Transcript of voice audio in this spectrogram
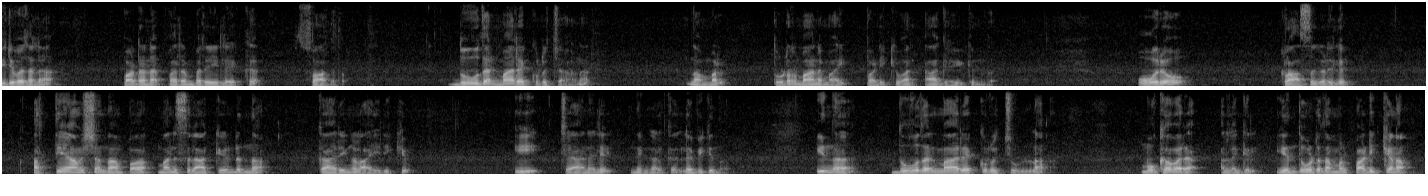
തിരുവചന പഠന പരമ്പരയിലേക്ക് സ്വാഗതം. ദൂതന്മാരെക്കുറിച്ചാണ് നമ്മൾ തുടർമാനമായി പഠിക്കുവാൻ ആഗ്രഹിക്കുന്നത്. ഓരോ ക്ലാസ്സുകളിലും അത്യാവശ്യം നാം മനസ്സിലാക്കേണ്ടുന്ന കാര്യങ്ങളായിരിക്കും ഈ ചാനലിൽ നിങ്ങൾക്ക് ലഭിക്കുന്നത്. ഇന്ന് ദൂതന്മാരെക്കുറിച്ചുള്ള മുഖവര അല്ലെങ്കിൽ എന്തുകൊണ്ട് നമ്മൾ പഠിക്കണം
